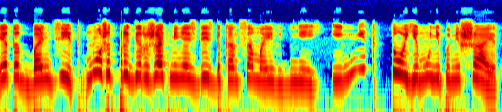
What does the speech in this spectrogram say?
Этот бандит может продержать меня здесь до конца моих дней, и никто ему не помешает.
